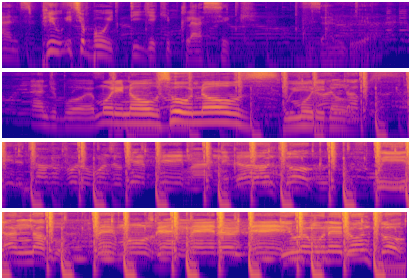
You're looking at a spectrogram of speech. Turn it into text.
and Spill. It's your boy DJ Keep Classic Zambia. And your boy Moody knows. Who knows? Moody knows. Don't talk, we run knuckle. Big moves get made every day. You and when they don't talk,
